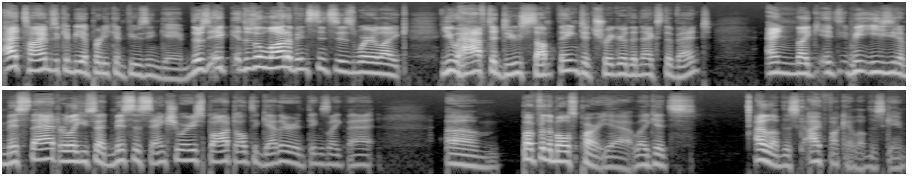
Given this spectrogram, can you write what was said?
At times, it can be a pretty confusing game. There's it, there's a lot of instances where like you have to do something to trigger the next event, and like it'd be easy to miss that, or like you said, miss a sanctuary spot altogether and things like that. Um, but for the most part, yeah, like it's. I love this. I fuck. I love this game.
